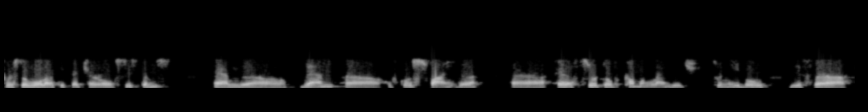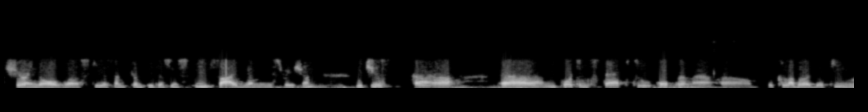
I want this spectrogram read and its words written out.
First of all, architecture of systems, and uh, then, uh, of course, find a sort of common language to enable this uh, sharing of uh, skills and competencies inside the administration, which is uh, uh, an important step to open uh, the collaborative team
